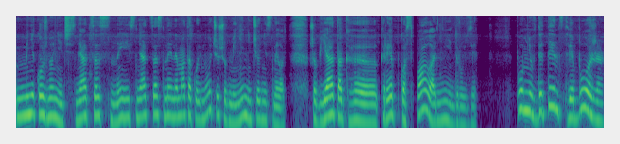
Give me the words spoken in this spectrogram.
мені кожну ніч сняться сни, сняться сни. Нема такої ночі, щоб мені нічого не снилось. Щоб я так е, крепко спала, ні, друзі. Помню в дитинстві, Боже,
